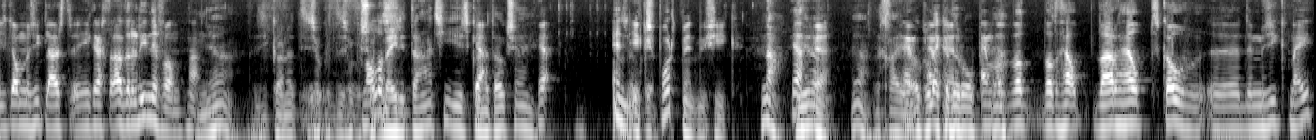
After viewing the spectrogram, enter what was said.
je kan muziek luisteren en je krijgt er adrenaline van. Nou, Ja, dus je kan het, het is ook, het is ook een soort alles. meditatie, is, kan Ja. het ook zijn. En ik sport met muziek. Nou, Ja. ja. Ja. Ja. dan ga je En- ook en- lekker erop. En Ja. wat, wat, wat helpt, waar helpt Co eh, de muziek mee?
